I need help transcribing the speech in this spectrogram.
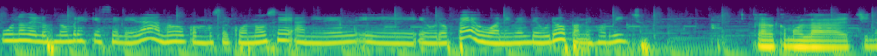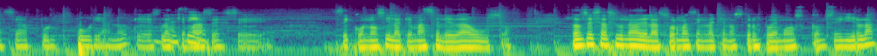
uno de los nombres que se le da, ¿no? Como se conoce a nivel eh, europeo o a nivel de Europa, mejor dicho. Claro, como la china sea purpúrea, ¿no? Que es la que más se, se conoce y la que más se le da uso. Entonces esa es una de las formas en la que nosotros podemos conseguirla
